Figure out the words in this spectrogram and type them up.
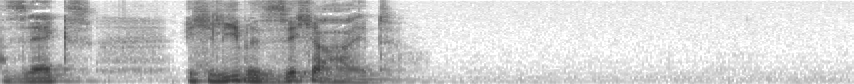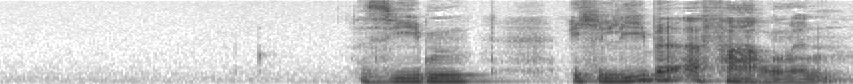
Sechs. Ich liebe Sicherheit. Sieben. Ich liebe Erfahrungen.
